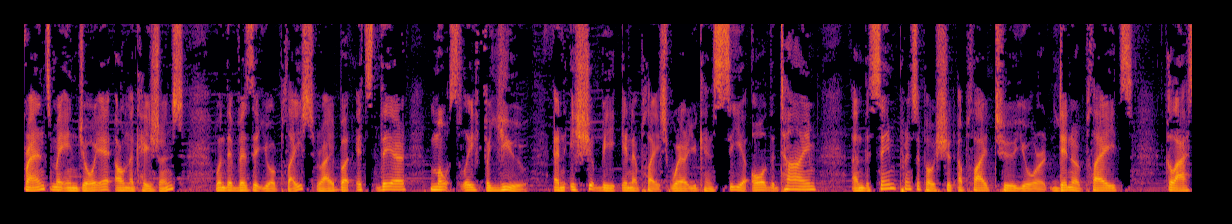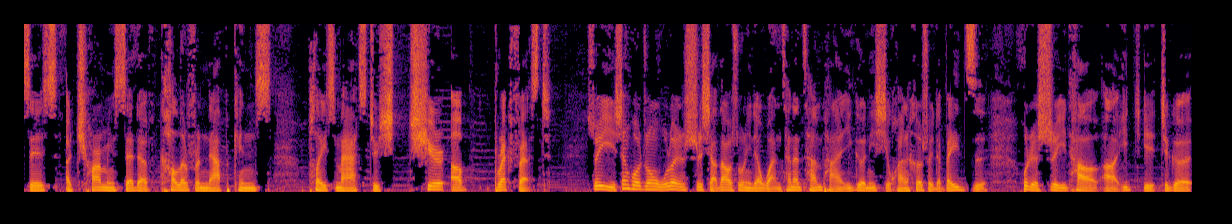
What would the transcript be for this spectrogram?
Friends may enjoy it on occasions when they visit your place, right? But it's there mostly for you, and it should be in a place where you can see it all the time. And the same principle should apply to your dinner plates, glasses, a charming set of colorful napkins, placemats to cheer up breakfast. 所以生活中，无论是小到说你的晚餐的餐盘，一个你喜欢喝水的杯子，或者是一套啊一一这个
